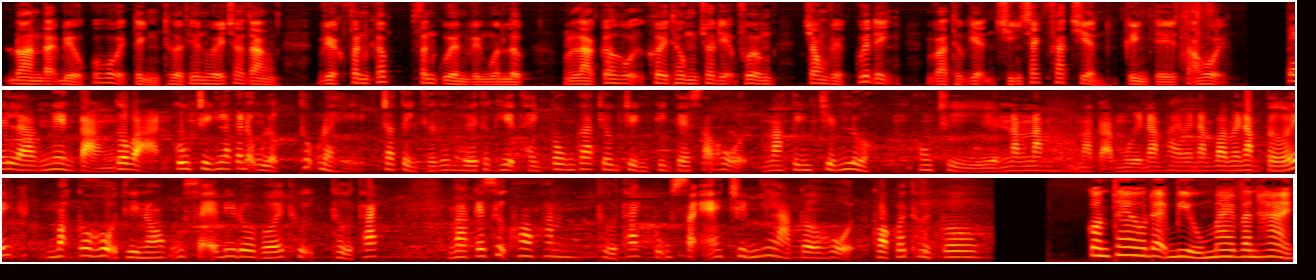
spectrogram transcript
đoàn đại biểu Quốc hội tỉnh Thừa Thiên Huế cho rằng việc phân cấp, phân quyền về nguồn lực là cơ hội khơi thông cho địa phương trong việc quyết định và thực hiện chính sách phát triển kinh tế xã hội. Đây là nền tảng cơ bản, cũng chính là cái động lực thúc đẩy cho tỉnh Thừa Thiên Huế thực hiện thành công các chương trình kinh tế xã hội mang tính chiến lược không chỉ 5 năm mà cả 10 năm, 20 năm, 30 năm tới. Mọi cơ hội thì nó cũng sẽ đi đôi với thử, thử thách và cái sự khó khăn, thử thách cũng sẽ chính là cơ hội, có cái thời cơ còn theo đại biểu Mai Văn Hải,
